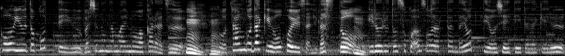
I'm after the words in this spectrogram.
こういうとこっていう場所の名前も分からず、うんうん、こう単語だけを小遊さんに出すと、いろいろとそこはそうだったんだよって教えていただける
